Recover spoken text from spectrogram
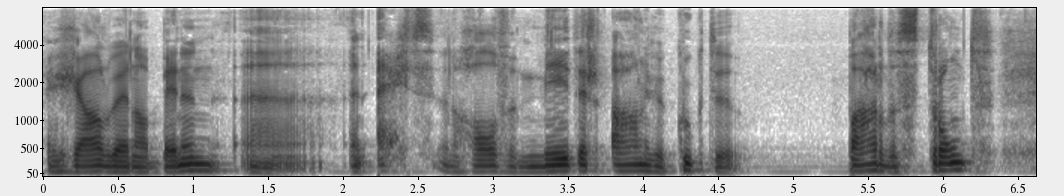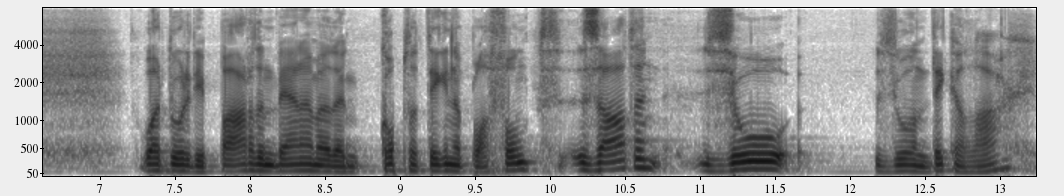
gaan wij naar binnen. Uh, en echt een halve meter aangekoekte paardenstront, waardoor die paarden bijna met een kop tegen het plafond zaten. Zo'n zo dikke laag.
